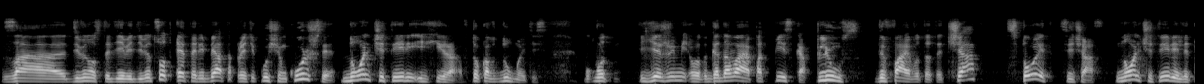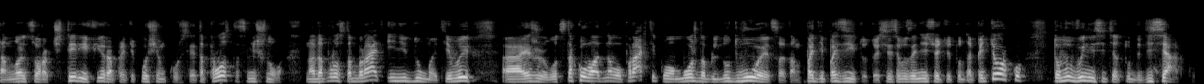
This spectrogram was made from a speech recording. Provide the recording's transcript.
за 99 900, это, ребята, при текущем курсе 0,4 эфира, только вдумайтесь, вот, ежем... вот годовая подписка плюс DeFi вот этот чат, стоит сейчас 0,4 или там 0,44 эфира при текущем курсе. Это просто смешно. Надо просто брать и не думать. И вы, а, я же, вот с такого одного практикума можно, блин, удвоиться там по депозиту. То есть, если вы занесете туда пятерку, то вы вынесете оттуда десятку.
